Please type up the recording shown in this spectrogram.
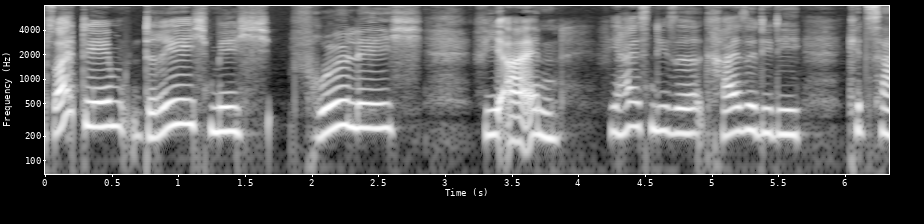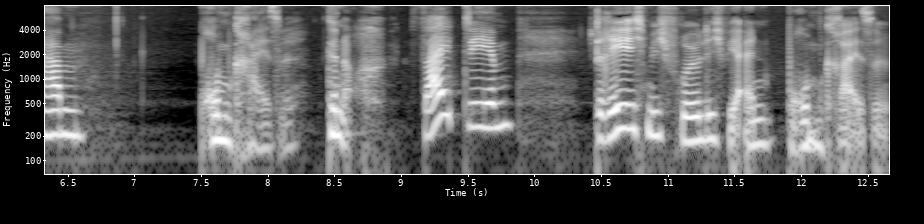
seitdem drehe ich mich fröhlich wie ein, wie heißen diese Kreise, die die Kids haben? Brummkreisel. Genau. Seitdem drehe ich mich fröhlich wie ein Brummkreisel.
